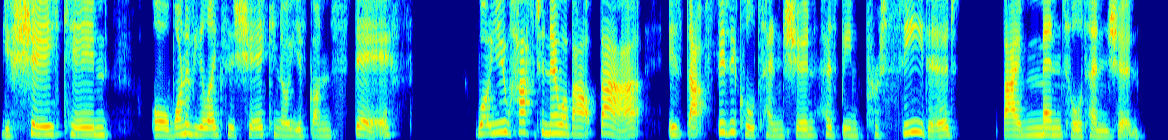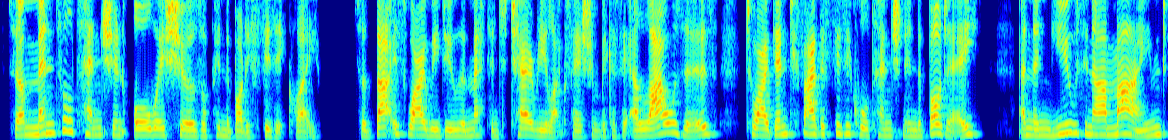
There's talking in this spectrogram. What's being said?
you're shaking, or one of your legs is shaking or you've gone stiff, what you have to know about that is that physical tension has been preceded by mental tension. So, mental tension always shows up in the body physically. So, that is why we do the method chair relaxation because it allows us to identify the physical tension in the body. And then, using our mind,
